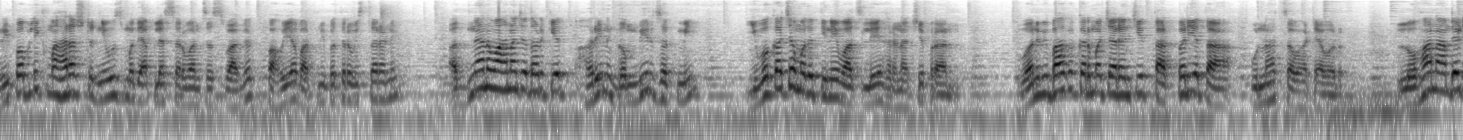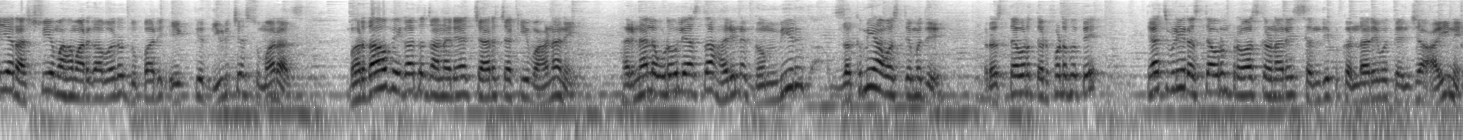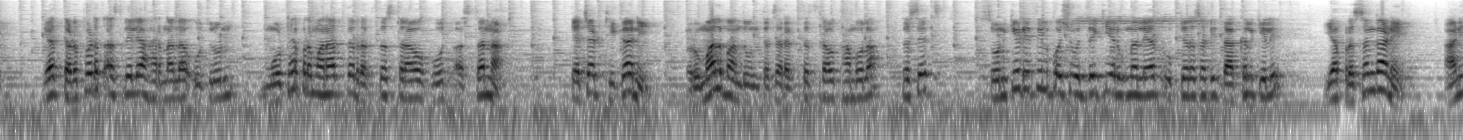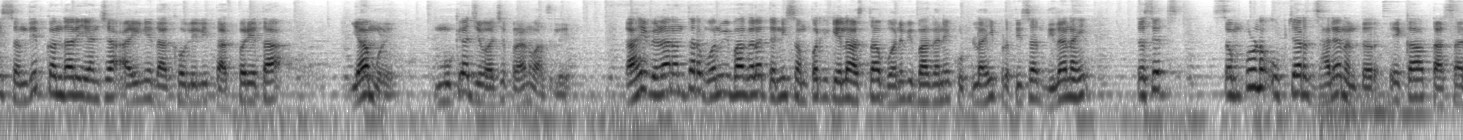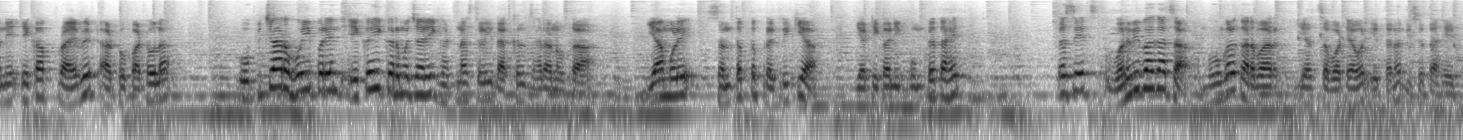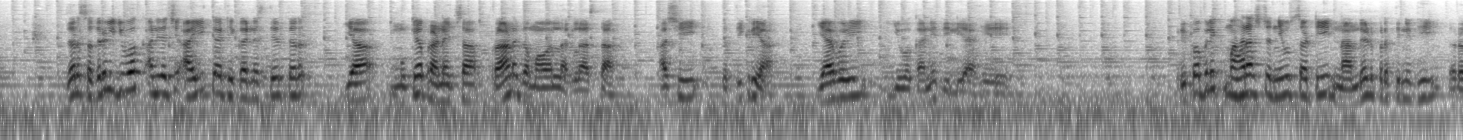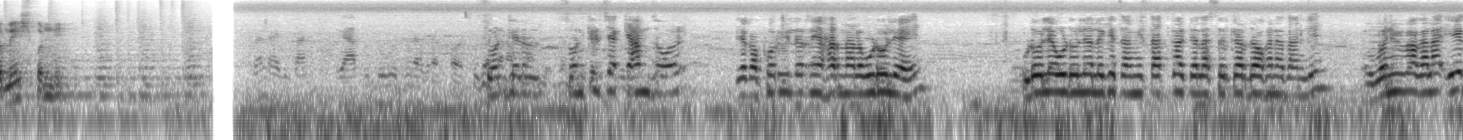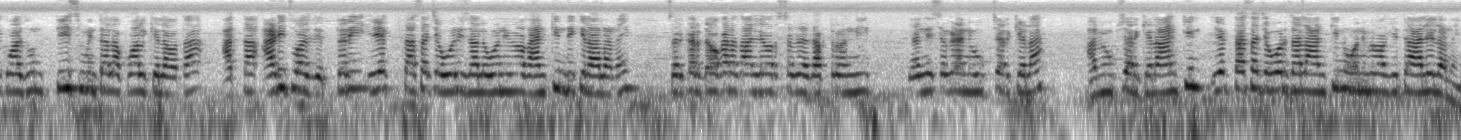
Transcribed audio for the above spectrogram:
Republic Maharashtra न्यूजमध्ये आपल्या सर्वांचं स्वागत. पाहूया बातमीपत्र विस्ताराने. अज्ञान वाहनाच्या धडकेत हरिण गंभीर जखमी. युवकाच्या मदतीने वाचले हरणाचे प्राण. वन विभाग कर्मचाऱ्यांची तात्पर्यता पुन्हा चव्हाट्यावर. लोहा नांदेड या राष्ट्रीय महामार्गावर दुपारी एक ते दीडच्या सुमारास भरधाव वेगात जाणाऱ्या चारचाकी वाहनाने हरिणाला उडवले असता हरिण गंभीर जखमी अवस्थेमध्ये रस्त्यावर तडफडत होते. त्याचवेळी रस्त्यावरून प्रवास करणारे संदीप कंदारे व त्यांच्या आईने या तडफडत असलेल्या हरणाला उचलून मोठ्या प्रमाणात रक्तस्राव होत असताना त्याच्या ठिकाणी रुमाल बांधून त्याचा रक्तस्राव थांबवला. तसेच सोनखेड येथील पशुवैद्यकीय रुग्णालयात उपचारासाठी दाखल केले. या प्रसंगाने आणि संदीप कंदारे यांच्या आईने दाखवलेली तात्पर्यता यामुळे मुक्या जीवाचे प्राण वाचले. काही वेळानंतर वन विभागाला त्यांनी संपर्क केला असता वन विभागाने कुठलाही प्रतिसाद दिला नाही. तसेच संपूर्ण उपचार झाल्यानंतर एका तासाने एका प्रायव्हेट ऑटो पाठवला. उपचार होईपर्यंत एकही कर्मचारी घटनास्थळी दाखल झाला नव्हता. यामुळे संतप्त प्रक्रिया या ठिकाणी उमटत आहेत. तसेच वन विभागाचा भोंगळ कारभार या चव्हाट्यावर येताना दिसत आहेत जर सदरील युवक आणि त्याची आई त्या ठिकाणी असते तर या मुक्या प्राण्याचा प्राण गमावायला लागला असता अशी प्रतिक्रिया यावेळी युवकांनी दिली आहे. रिपब्लिक महाराष्ट्र न्यूजसाठी नांदेड प्रतिनिधी रमेश पंडित. सोनखेड सोनखेडच्या कॅम्प जवळ एका फोर व्हीलरने हरणाला उडवले आहे. उडवल्या उडवल्या लगेच आम्ही तात्काळ त्याला सरकार दवाखान्यात आणले. वन विभागाला एक वाजून तीस मिनिटाला कॉल केला होता. आता अडीच वाजले तरी एक तासाच्या वरी झालं. वन विभाग आणखीन देखील आला नाही. सरकार दवाखान्यात आणल्यावर सगळ्या डॉक्टरांनी यांनी सगळ्यांनी उपचार केला. आम्ही उपचार केला. आणखीन एक तासाच्या वर झाला. आणखीन वन विभाग इथे आलेला नाही.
